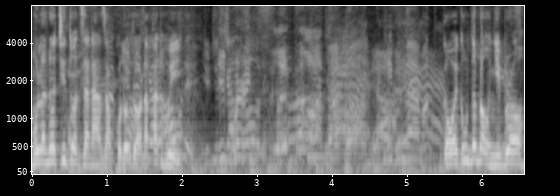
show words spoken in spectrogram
Một lần nữa chiến thuật dàn hàng dọc của đội đỏ đã phát huy. Cậu ấy cũng tốc độ nhỉ bro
